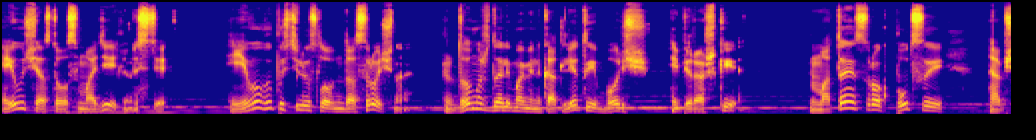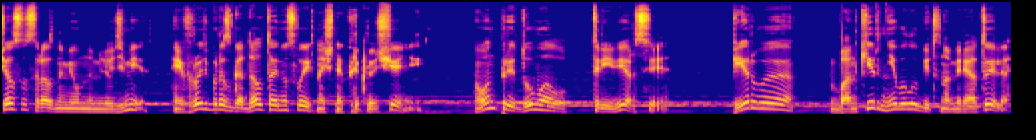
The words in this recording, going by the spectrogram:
и участвовал в самодеятельности. Его выпустили условно-досрочно. Дома ждали мамины котлеты борщ, и пирожки. Мотая срок Пуцей, общался с разными умными людьми и вроде бы разгадал тайну своих ночных приключений. Он придумал три версии. Первая Банкир не был убит в номере отеля,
